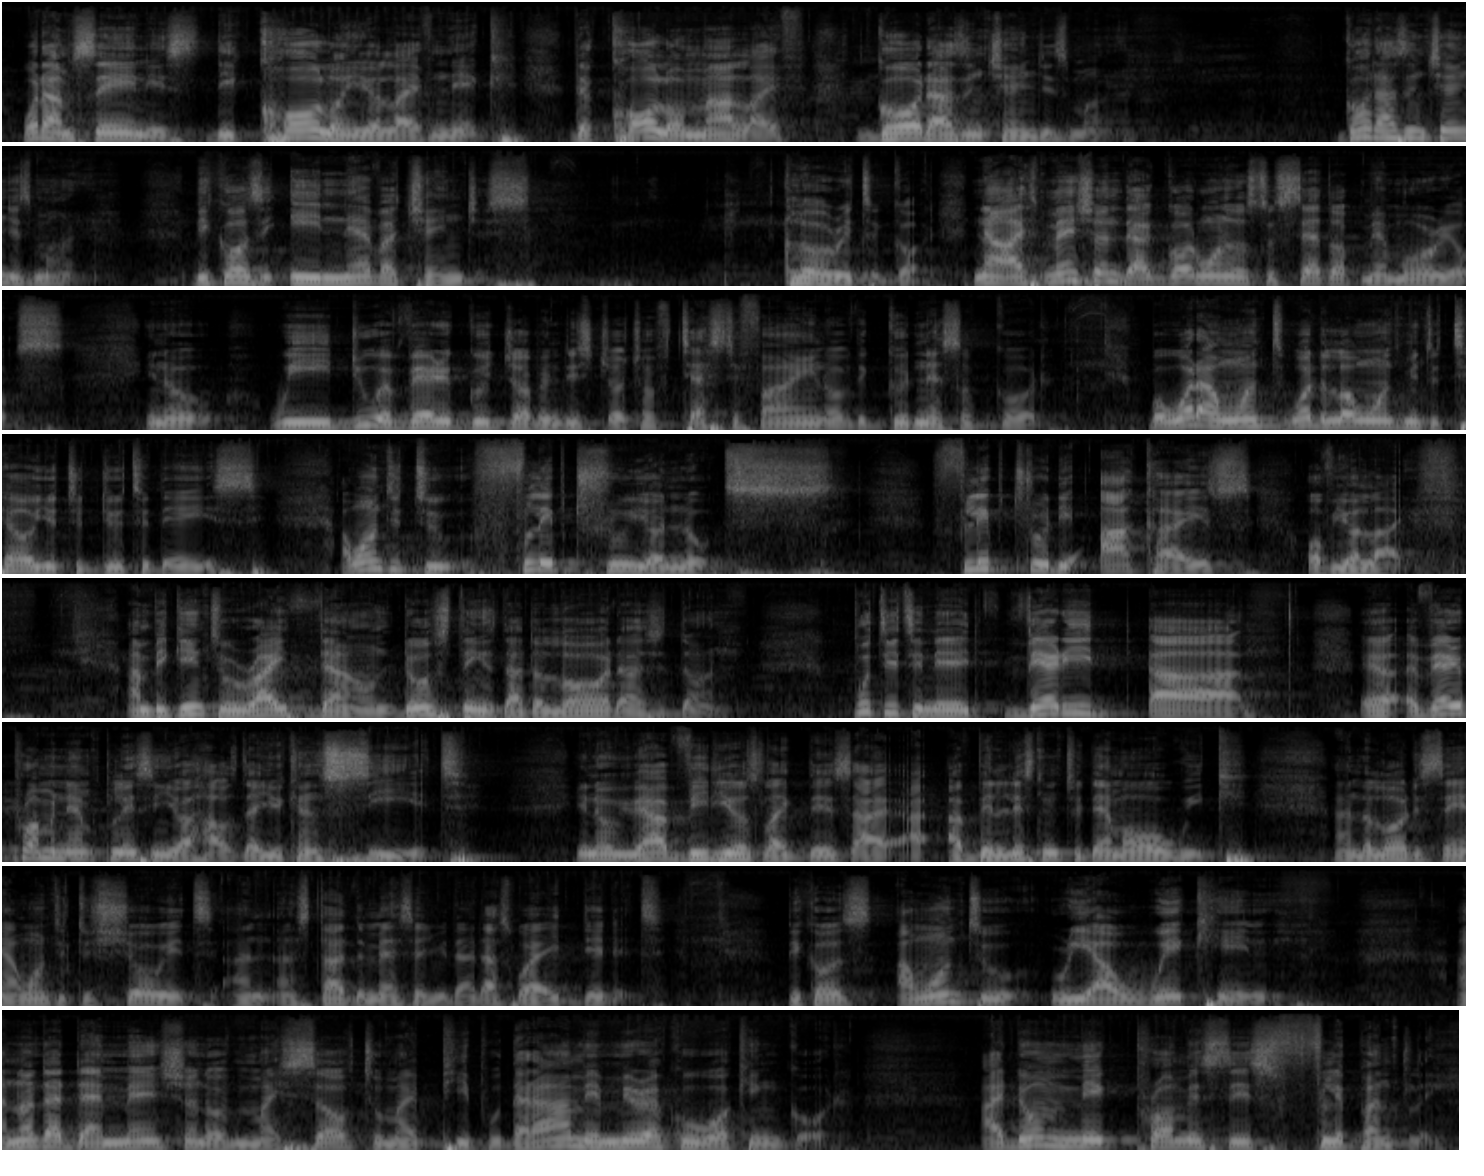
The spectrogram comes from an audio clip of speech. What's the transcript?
What I'm saying is the call on your life, Nick, the call on my life, God hasn't changed his mind. God hasn't changed his mind because he never changes. Glory to God. Now, I mentioned that God wants us to set up memorials. You know, we do a very good job in this church of testifying of the goodness of God. But what I want, what the Lord wants me to tell you to do today is, I want you to flip through your notes, flip through the archives of your life, and begin to write down those things that the Lord has done. Put it in a very, uh, a very prominent place in your house that you can see it. You know, you have videos like this. I, I, have been listening to them all week. And the Lord is saying, I want you to show it and, and start the message with that. That's why I did it because I want to reawaken another dimension of myself to my people that I'm a miracle working God. I don't make promises flippantly.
